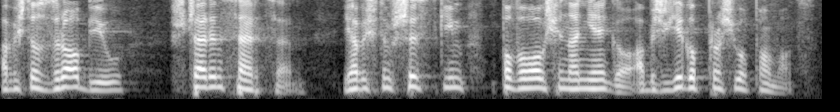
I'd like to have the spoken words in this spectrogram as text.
Abyś to zrobił szczerym sercem i abyś w tym wszystkim powołał się na Niego, abyś Jego prosił o pomoc.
